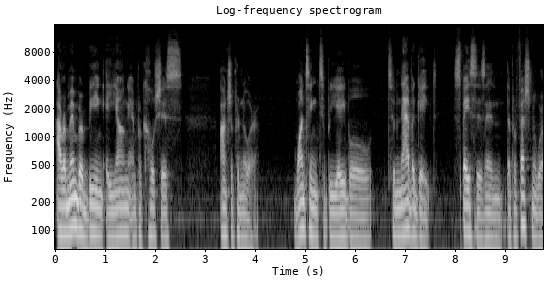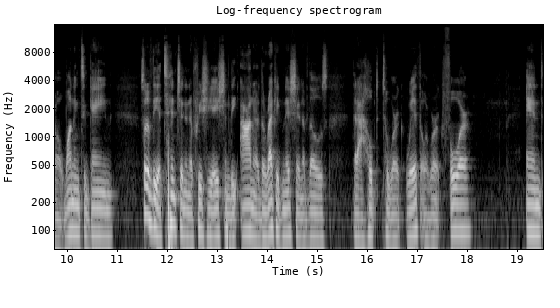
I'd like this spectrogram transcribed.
I remember being a young and precocious entrepreneur, wanting to be able to navigate spaces in the professional world, wanting to gain sort of the attention and appreciation, the honor, the recognition of those that I hoped to work with or work for. And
